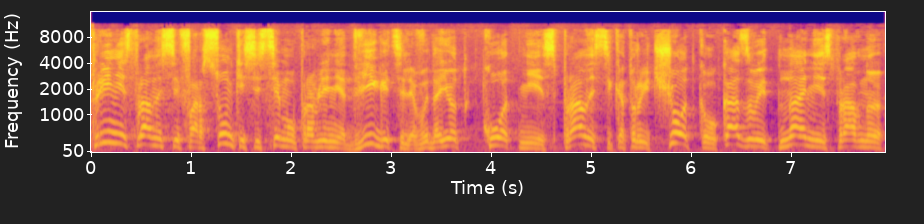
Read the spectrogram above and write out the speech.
При неисправности форсунки система управления двигателя выдает код неисправности, который четко указывает на неисправную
